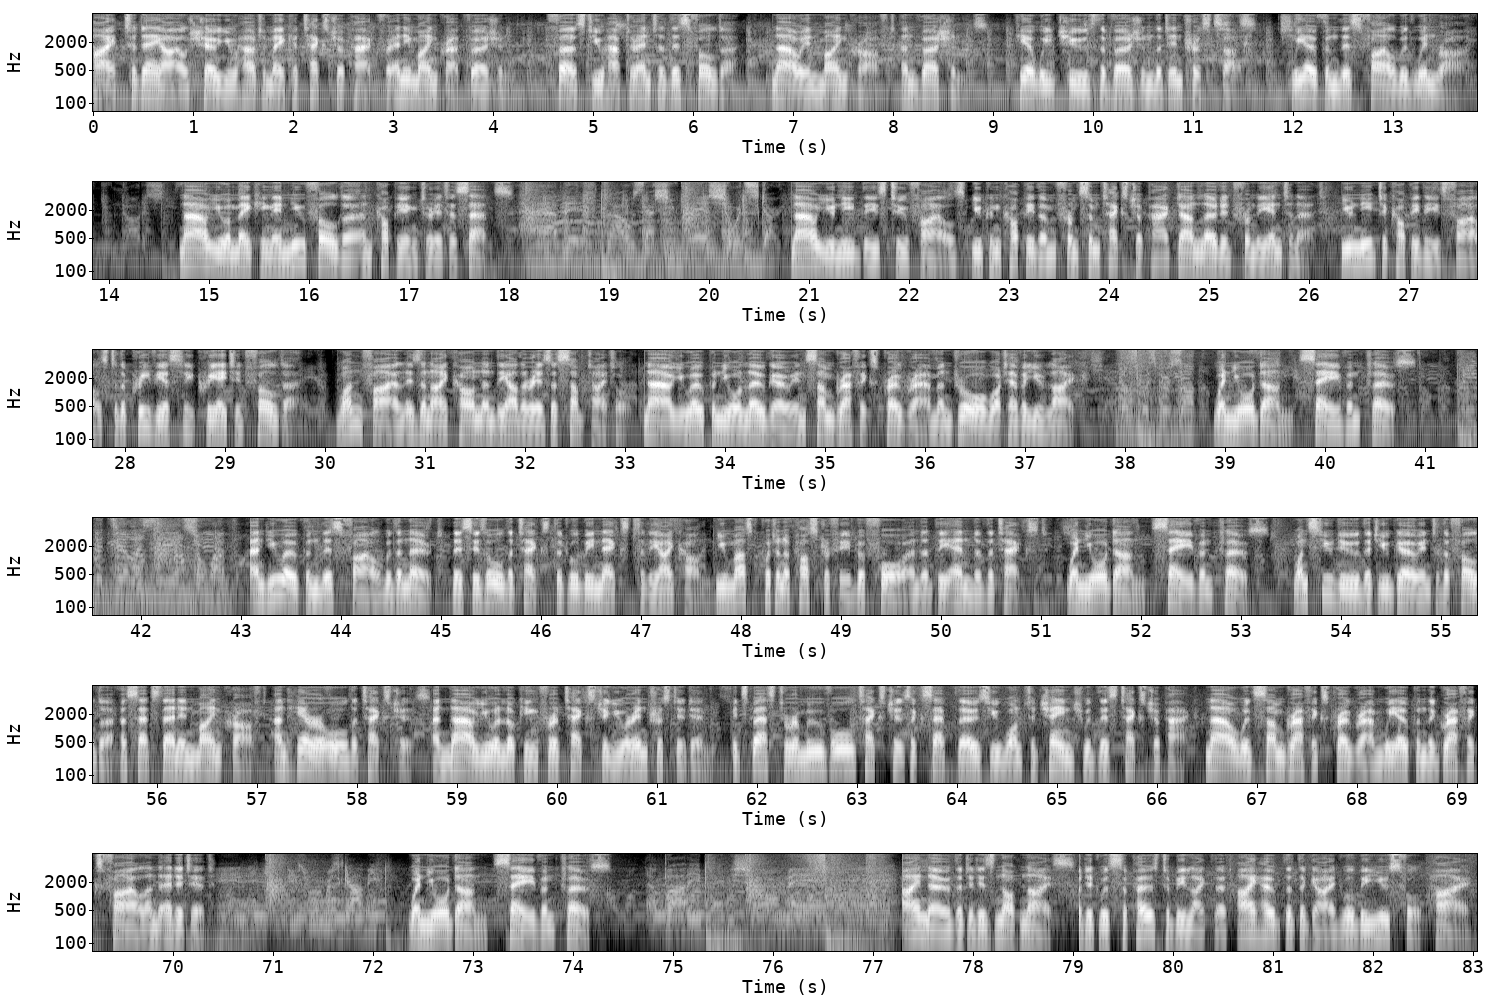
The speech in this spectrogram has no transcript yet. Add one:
Hi, today I'll show you how to make a texture pack for any Minecraft version. First you have to enter this folder. Now in Minecraft, and versions. Here we choose the version that interests us. We open this file with WinRAR. Now you are making a new folder and copying to it assets. Now you need these two files, you can copy them from some texture pack downloaded from the internet. You need to copy these files to the previously created folder. One file is an icon and the other is a subtitle. Now you open your logo in some graphics program and draw whatever you like. When you're done, save and close. And you open this file with a note. This is all the text that will be next to the icon. You must put an apostrophe before and at the end of the text. When you're done, save and close. Once you do that you go into the folder, assets then in Minecraft, and here are all the textures. And now you are looking for a texture you are interested in. It's best to remove all textures except those you want to change with this texture pack. Now with some graphics program we open the graphics file and edit it. When you're done, save and close. I know that it is not nice, but it was supposed to be like that. I hope that the guide will be useful. Hi.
